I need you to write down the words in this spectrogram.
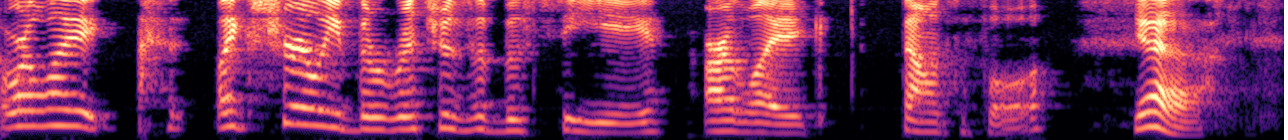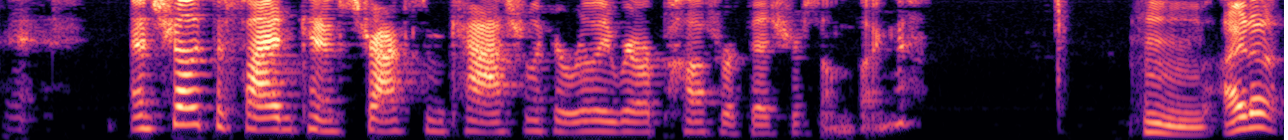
or like, like surely the riches of the sea are like bountiful, yeah and surely Poseidon can extract some cash from like a really rare puffer fish or something. hmm i don't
